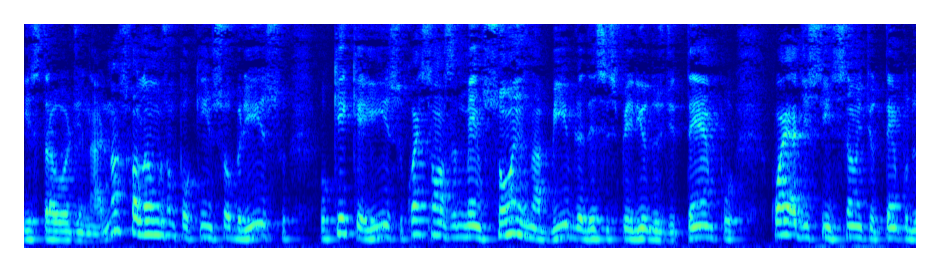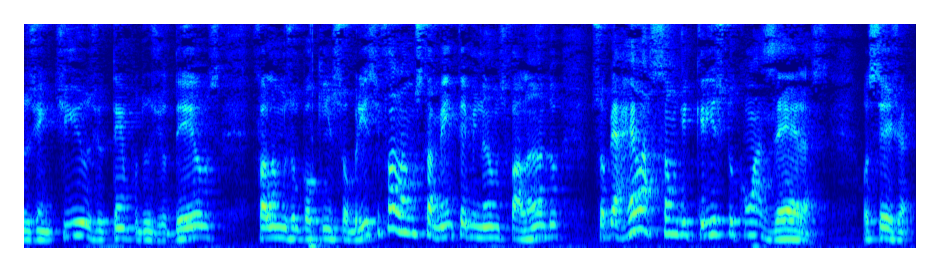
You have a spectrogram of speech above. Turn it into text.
extraordinário. Nós falamos um pouquinho sobre isso, o que, que é isso, quais são as menções na Bíblia desses períodos de tempo, qual é a distinção entre o tempo dos gentios e o tempo dos judeus. Falamos um pouquinho sobre isso e falamos também, terminamos falando sobre a relação de Cristo com as eras. Ou seja,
